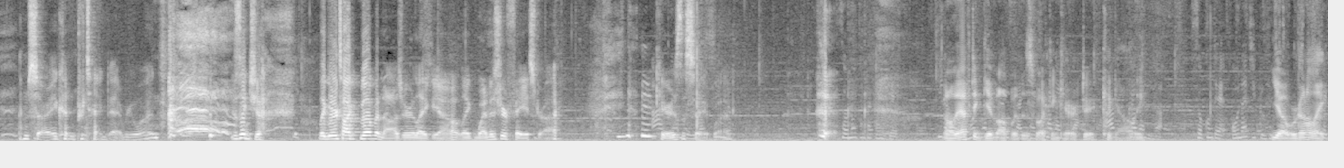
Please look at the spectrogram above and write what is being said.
I'm sorry, I couldn't protect everyone. it's like ju- like we were talking about Banagher. Like yeah, like when is your face dry? Kira's the same way. Oh, they have to give up with this fucking character, Cagalli. Yeah, we're gonna like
